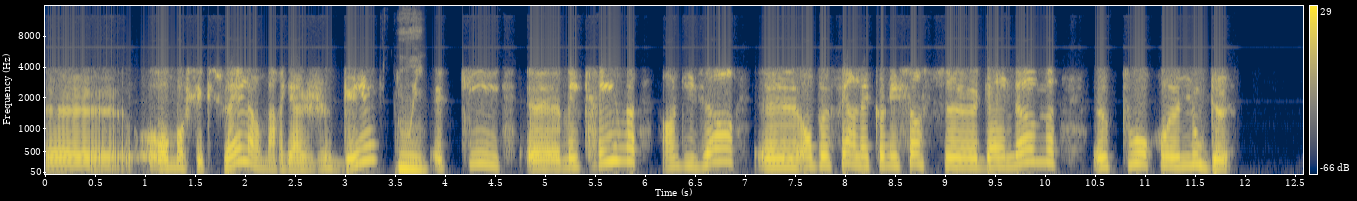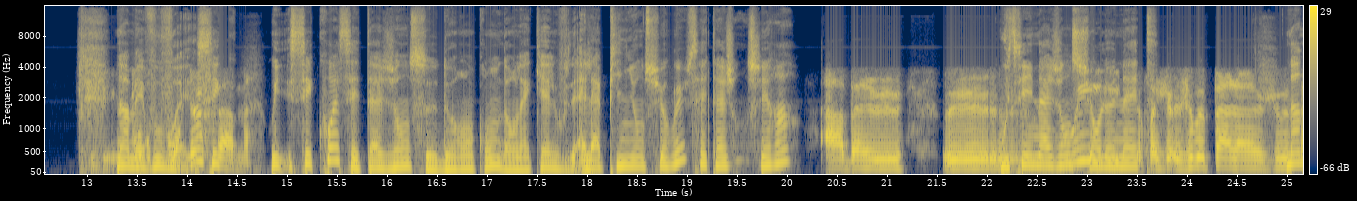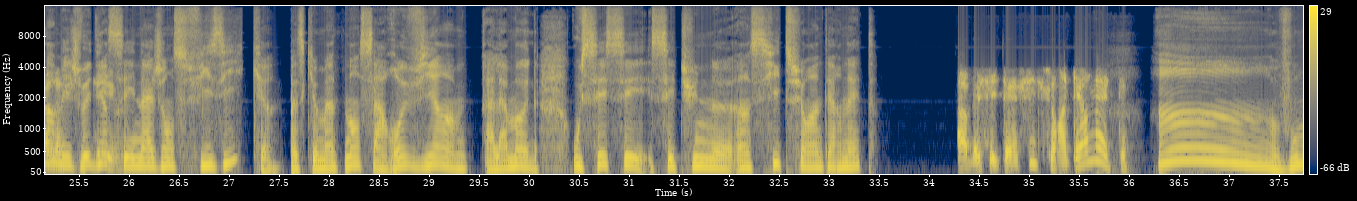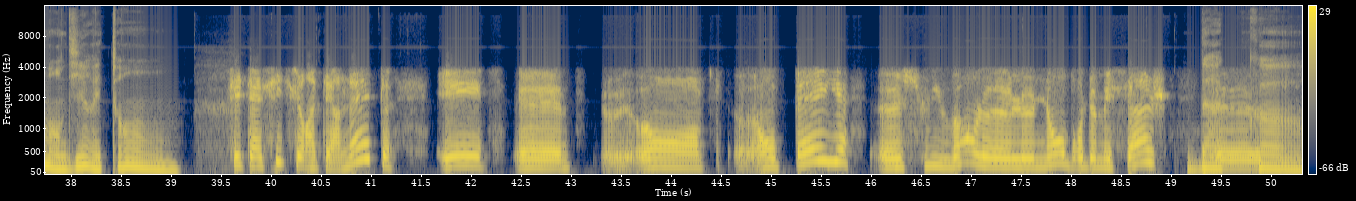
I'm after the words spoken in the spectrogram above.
homosexuel, en mariage gay, oui. qui m'écrivent en disant on peut faire la connaissance d'un homme pour nous deux. Non, mais vous voyez, oui, c'est quoi cette agence de rencontre dans laquelle vous, elle a pignon sur rue cette agence, Gérard? Ah ben. Euh, Ou c'est une agence sur le net je, veux pas la. non, non, mais je veux dire, c'est une agence physique parce que maintenant ça revient à la mode. Ou c'est c'est c'est une un site sur internet? Ah ben c'est un site sur internet. Ah, vous m'en direz tant. C'est un site sur internet et euh, on, on paye euh, suivant le, le, nombre de messages. D'accord. Euh,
